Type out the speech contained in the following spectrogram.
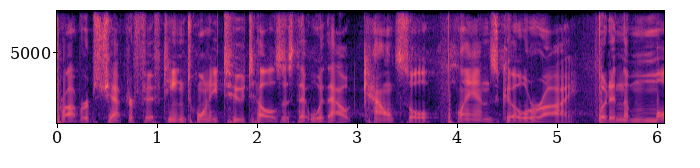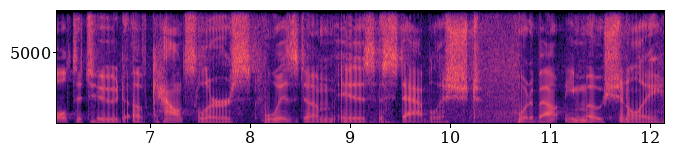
Proverbs chapter 15, 22 tells us that without counsel, plans go awry. But in the multitude of counselors, wisdom is established. What about emotionally?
